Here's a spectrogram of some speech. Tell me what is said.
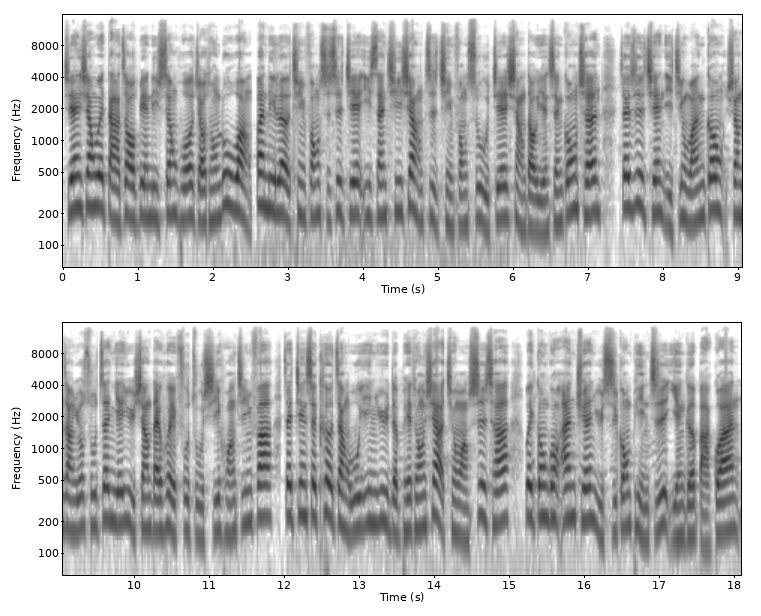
吉安乡为打造便利生活交通路网，办理了庆丰十四街一三七巷至庆丰十五街巷道延伸工程，在日前已经完工。乡长尤淑珍也与乡代会副主席黄金发在建设科长吴英玉的陪同下前往视察，为公共安全与施工品质严格把关。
